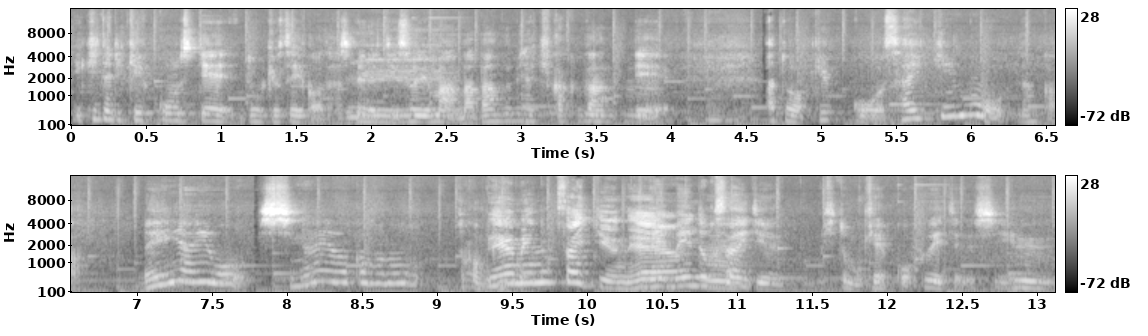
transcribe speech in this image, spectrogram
いきなり結婚して同居生活を始めるっていう、そういう、まあ、まあ番組の企画があって、うんうんあとは結構最近もうなんか恋愛をしない若者とかも恋愛めんどくさいっていうね。ね面倒くさいっていう人も結構増えてるし、うんうん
